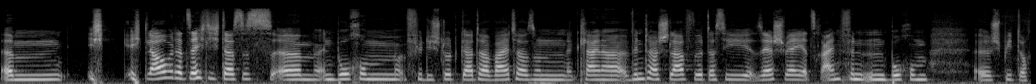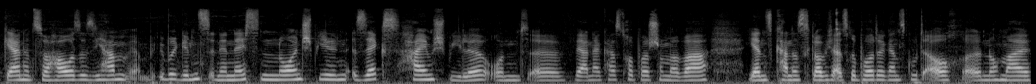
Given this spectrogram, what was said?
Ähm, ich, ich glaube tatsächlich, dass es ähm, in Bochum für die Stuttgarter weiter so ein kleiner Winterschlaf wird, dass sie sehr schwer jetzt reinfinden. Bochum äh, spielt doch gerne zu Hause. Sie haben übrigens in den nächsten neun Spielen sechs Heimspiele und äh, wer an der Kastropper schon mal war, Jens kann es, glaube ich, als Reporter ganz gut auch äh, nochmal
